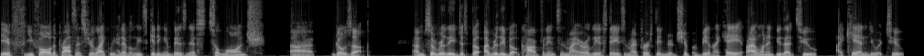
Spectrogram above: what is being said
if you follow the process, your likelihood of at least getting a business to launch uh, goes up. Um, so really, just built, I really built confidence in my earliest days in my first internship of being like, hey, if I want to do that too, I can do it too.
